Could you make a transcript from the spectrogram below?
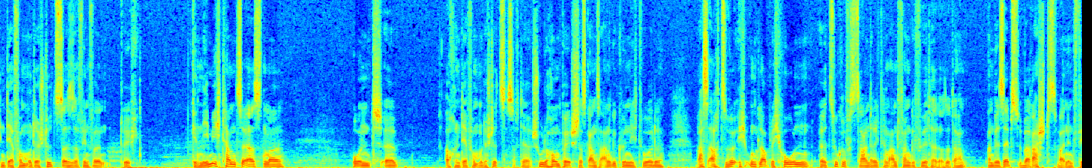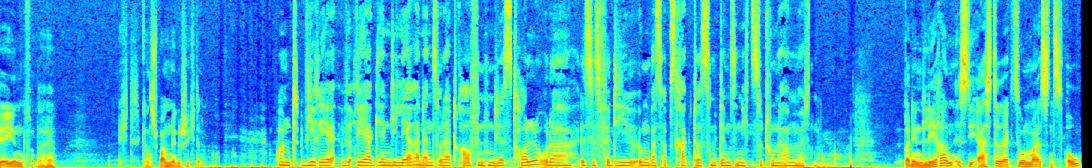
in der Form unterstützt, dass sie es auf jeden Fall durch genehmigt haben zuerst mal und äh, auch in der Form unterstützt, dass auf der Schule-Homepage das Ganze angekündigt wurde, was auch zu wirklich unglaublich hohen äh, Zugriffszahlen direkt am Anfang geführt hat. Also da waren wir selbst überrascht, es war in den Ferien, von daher echt ganz spannende Geschichte. Und wie re reagieren die Lehrer denn so darauf? Finden die das toll oder ist es für die irgendwas Abstraktes, mit dem sie nichts zu tun haben möchten? Bei den Lehrern ist die erste Reaktion meistens, oh,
